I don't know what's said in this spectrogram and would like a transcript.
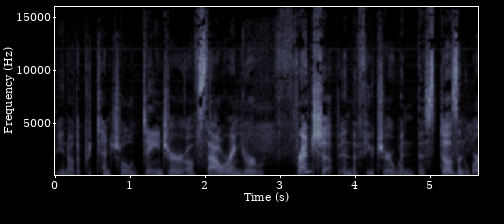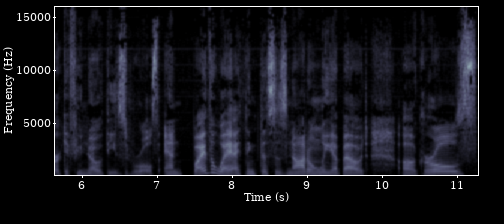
you know the potential danger of souring your friendship in the future when this doesn't work if you know these rules. And by the way, I think this is not only about uh, girls.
